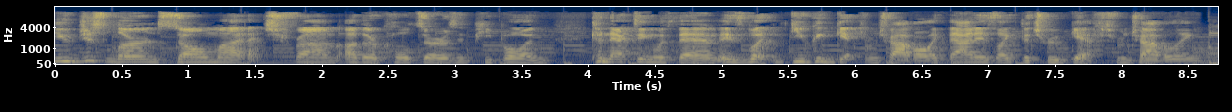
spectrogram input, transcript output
you just learn so much from other cultures and people and connecting with them is what you can get from travel. Like that is like the true gift from traveling.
